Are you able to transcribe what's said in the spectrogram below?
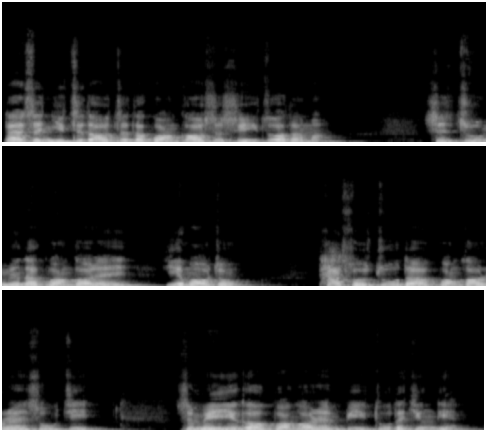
但是你知道这则广告是谁做的吗？是著名的广告人叶茂中，他所著的《广告人手记》是每一个广告人必读的经典。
